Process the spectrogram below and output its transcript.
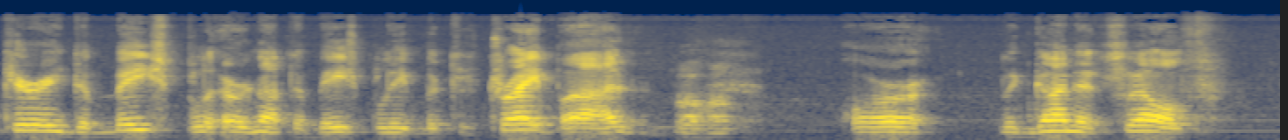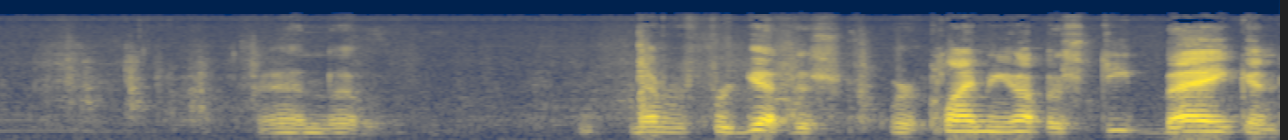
carried the base plate, or not the base plate, but the tripod Uh-huh. or the gun itself. And uh, never forget this. We're climbing up a steep bank, and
